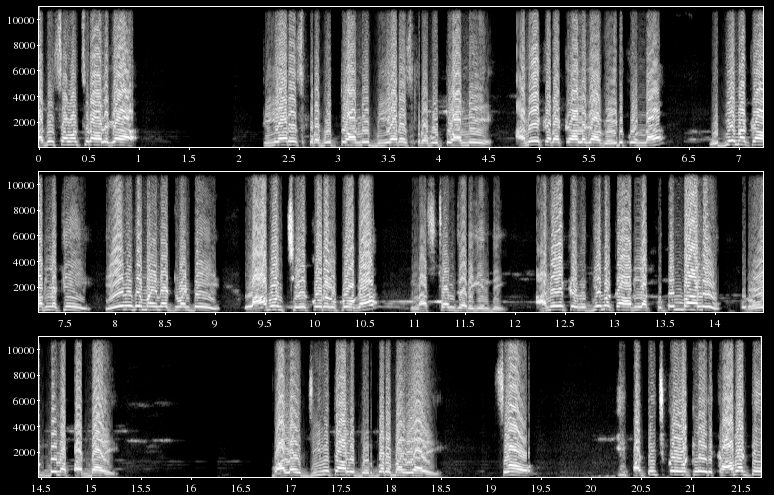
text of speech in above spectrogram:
పది సంవత్సరాలుగా టిఆర్ఎస్ ప్రభుత్వాన్ని బీఆర్ఎస్ ప్రభుత్వాన్ని అనేక రకాలుగా వేడుకున్నా ఉద్యమకారులకి ఏ విధమైనటువంటి లాభం చేకూరకపోగా నష్టం జరిగింది. అనేక ఉద్యమకారుల కుటుంబాలు రోడ్డున పడ్డాయి. వాళ్ళ జీవితాలు దుర్భరమయ్యాయి. సో ఈ పట్టించుకోవట్లేదు కాబట్టి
